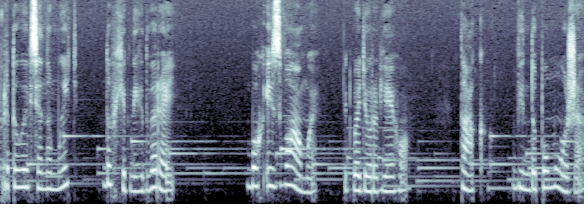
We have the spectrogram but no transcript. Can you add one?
притулився на мить до вхідних дверей. Бог із вами, підбадьорив я його. Так, він допоможе.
